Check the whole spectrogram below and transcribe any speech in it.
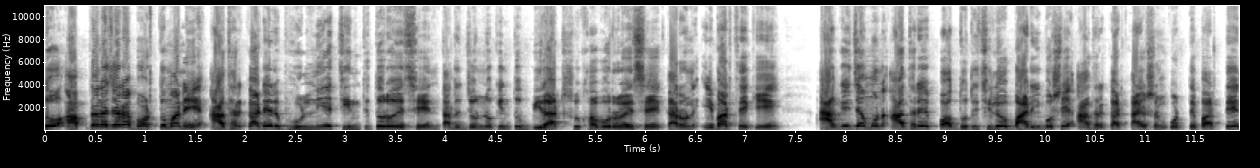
তো আপনারা যারা বর্তমানে আধার কার্ডের ভুল নিয়ে চিন্তিত রয়েছেন, তাদের জন্য কিন্তু বিরাট সুখবর রয়েছে। কারণ এবার থেকে আগে যেমন আধারের পদ্ধতি ছিল, বাড়ি বসে আধার কার্ড কালেকশন করতে পারতেন,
